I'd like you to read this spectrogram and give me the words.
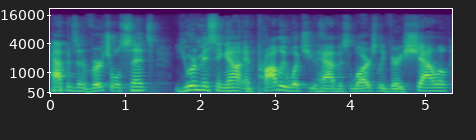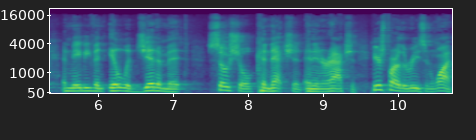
happens in a virtual sense, you're missing out. And probably what you have is largely very shallow and maybe even illegitimate social connection and interaction. Here's part of the reason why.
